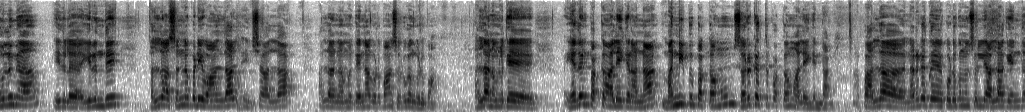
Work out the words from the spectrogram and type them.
முழுமையாக இதில் இருந்து அல்லாஹ் சொன்னபடி வாழ்ந்தால் இன்ஷா அல்லாஹ் அல்லாஹ் நமக்கு என்ன கொடுப்பான்? சொர்க்கம் கொடுப்பான். அல்லாஹ் நம்மளுக்கு எதன் பக்கம் அலைகிறான்னா மன்னிப்பு பக்கமும் சொர்க்கத்து பக்கமும் அலைகின்றான் அப்போ அல்லாஹ் நரகத்தை கொடுக்கணும்னு சொல்லி அல்லாஹ்க்கு எந்த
